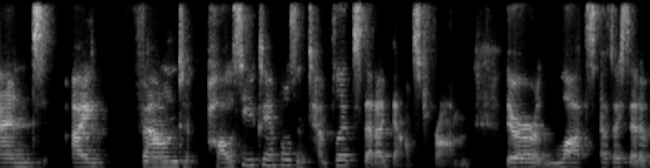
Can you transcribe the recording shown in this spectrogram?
and I found policy examples and templates that I bounced from. There are lots, as I said, of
